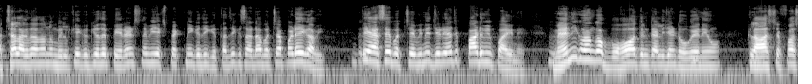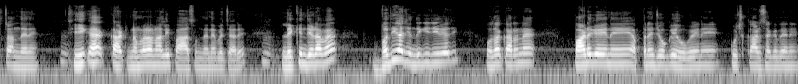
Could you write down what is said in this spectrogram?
ਅੱਛਾ ਲੱਗਦਾ ਉਹਨਾਂ ਨੂੰ ਮਿਲ ਕੇ ਕਿਉਂਕਿ ਉਹਦੇ ਪੇਰੈਂਟਸ ਨੇ ਵੀ ਐਕਸਪੈਕਟ ਨਹੀਂ ਕਦੀ ਕੀਤਾ ਸੀ ਕਿ ਸਾਡਾ ਬੱਚਾ ਪੜ੍ਹੇਗਾ ਵੀ। ਤੇ ਐਸੇ ਬੱਚੇ ਵੀ ਨੇ ਜਿਹੜੇ ਅੱਜ ਪੜ੍ਹ ਵੀ ਪਾਏ ਨੇ। ਮੈਂ ਨਹੀਂ ਕਹਾਂਗਾ ਬਹੁਤ ਇੰਟੈਲੀਜੈਂਟ ਹੋ ਗਏ ਨੇ ਉਹ। ਕਲਾਸ 'ਚ ਫਸਟ ਆਉਂਦੇ ਨੇ। ਠੀਕ ਹੈ ਘੱਟ ਨੰਬਰਾਂ ਨਾਲ ਹੀ ਪਾਸ ਹੁੰਦੇ ਨੇ ਵਿਚਾਰੇ। ਲੇਕਿਨ ਜਿਹੜਾ ਵਾ ਵਧੀਆ ਜ਼ਿੰਦਗੀ ਜੀ ਰਿਹਾ ਜੀ। ਉਹਦਾ ਕਾਰਨ ਹੈ ਪੜ ਗਏ ਨੇ ਆਪਣੇ ਜੋਗੇ ਹੋ ਗਏ ਨੇ ਕੁਝ ਕਰ ਸਕਦੇ ਨੇ।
